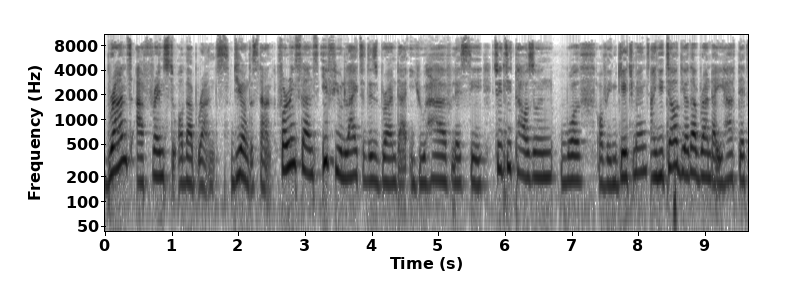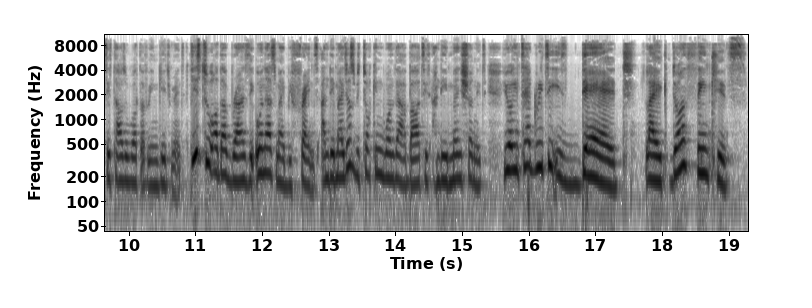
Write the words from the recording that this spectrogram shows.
Brands are friends to other brands. Do you understand? For instance if you lie to this brand that you have let's say 20,000 worth of engagement and you tell the other brand that you have 30,000 worth of engagement these two other brands the owners might be friends and they might just be talking one day about about it and they mention it, your integrity is dead. Like, don't think it's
